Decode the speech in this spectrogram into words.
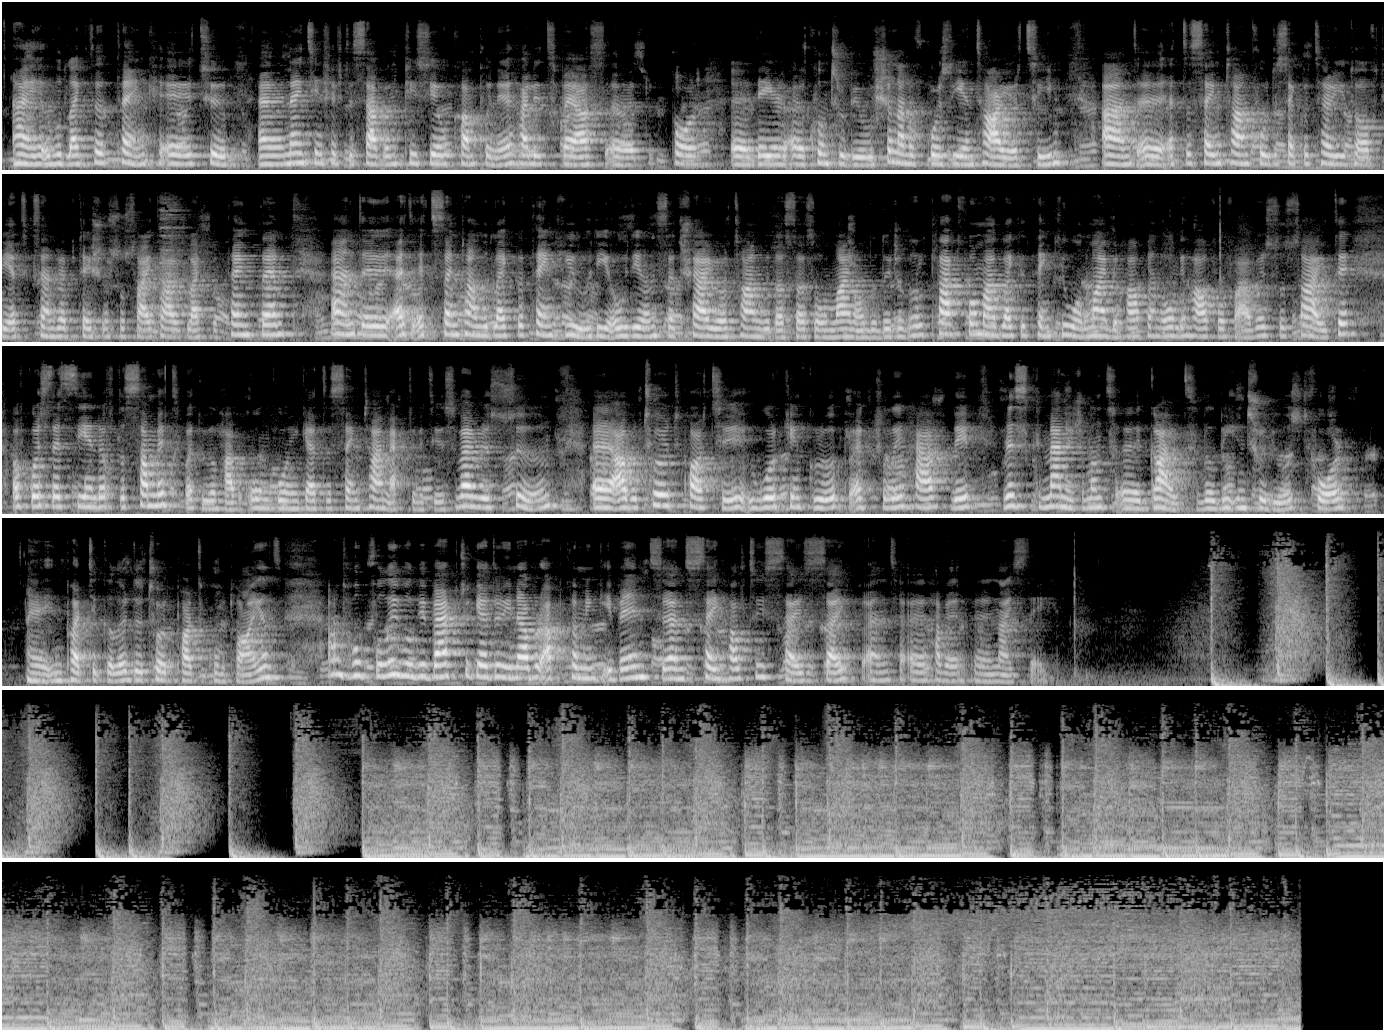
I would like to thank uh, to uh, 1957 PCO company, Halit Beyaz, uh, for uh, their uh, contribution and of course the entire team. And uh, at the same time for the Secretariat of the Ethics and Reputation Society, I would like to thank them. And at, at, the same time, would like to thank you, the audience that share your time with us as online on the digital platform. I'd like to thank you on my behalf and on behalf of our society. Of course, that's the end of the summit, but we will have ongoing at the same time activities. Very soon, uh, our third party working group actually have the risk management uh, guide will be introduced for uh, in particular the third party compliance and hopefully we'll be back together in our upcoming events and stay healthy stay safe and uh, have a, a nice day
